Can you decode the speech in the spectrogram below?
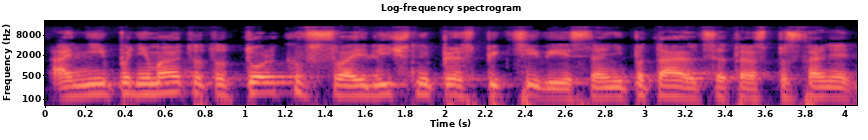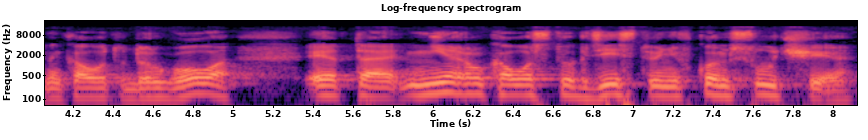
Они понимают это только в своей личной перспективе. Если они пытаются это распространять на кого-то другого, это не руководство к действию ни в коем случае.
